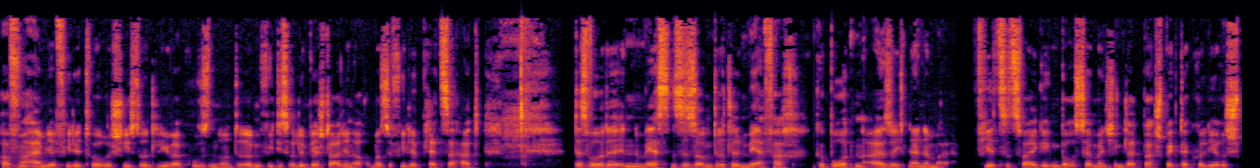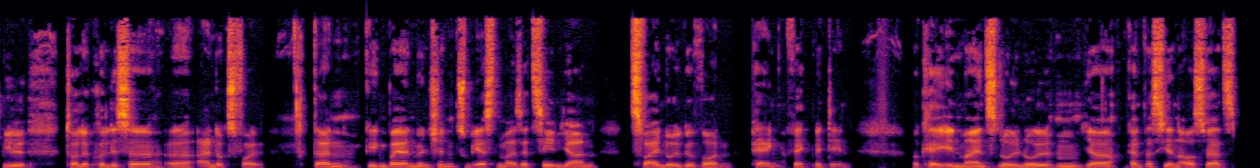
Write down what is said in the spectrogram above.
Hoffenheim ja viele Tore schießt und Leverkusen und irgendwie das Olympiastadion auch immer so viele Plätze hat. Das wurde in dem ersten Saisondrittel mehrfach geboten. Also ich nenne mal 4 zu 2 gegen Borussia Mönchengladbach. Spektakuläres Spiel, tolle Kulisse, äh, eindrucksvoll. Dann gegen Bayern München zum ersten Mal seit zehn Jahren 2-0 gewonnen. Peng, weg mit denen. Okay, in Mainz 0-0, hm, ja, kann passieren auswärts.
